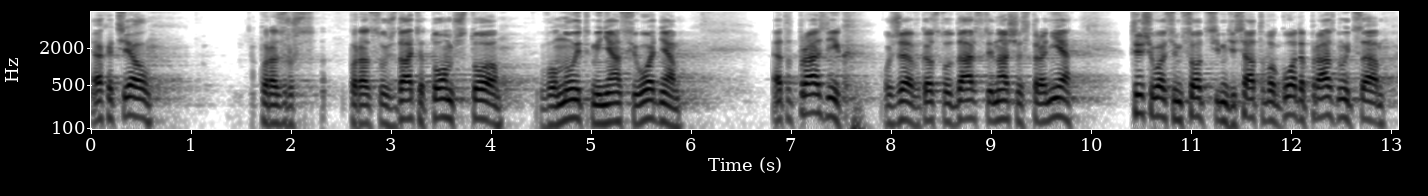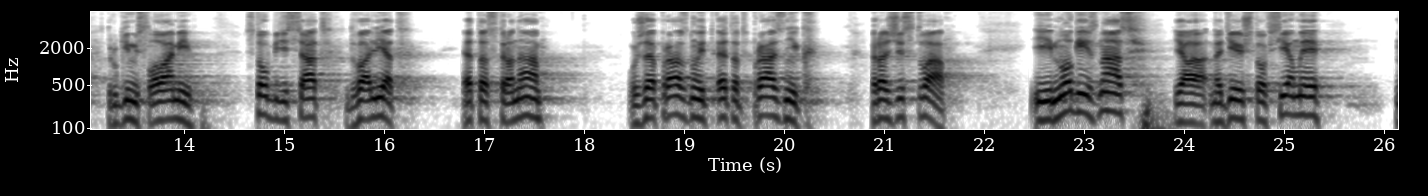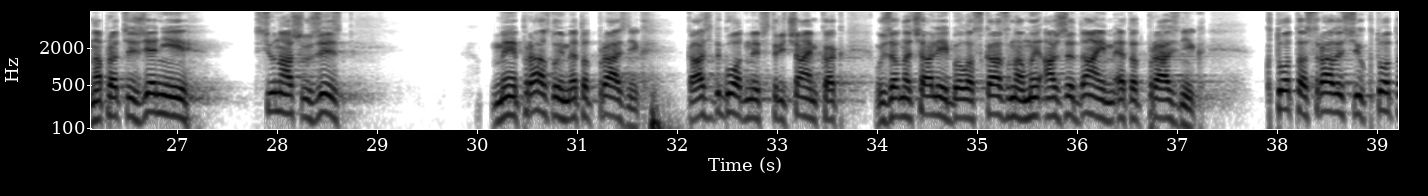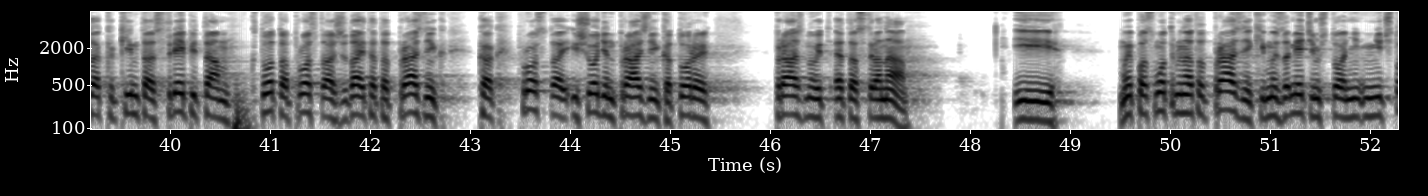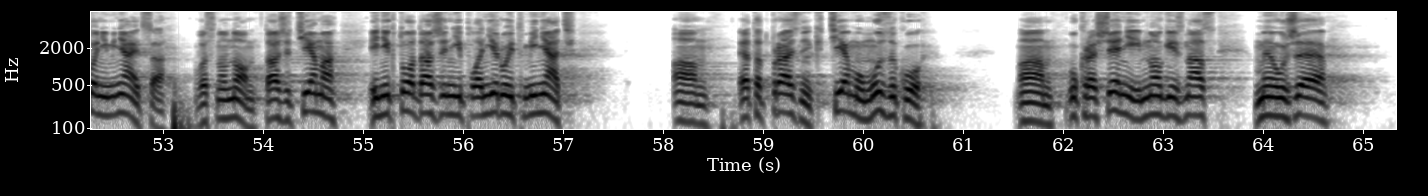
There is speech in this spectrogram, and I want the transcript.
Я хотел порассуждать о том, что волнует меня сегодня. Этот праздник уже в государстве нашей стране 1870 года празднуется, другими словами, 152 лет. Эта страна уже празднует этот праздник Рождества. И многие из нас, я надеюсь, что все мы на протяжении всю нашу жизнь мы празднуем этот праздник. Каждый год мы встречаем, как уже в начале было сказано, мы ожидаем этот праздник. Кто-то с радостью, кто-то каким-то с трепетом, кто-то просто ожидает этот праздник, как просто еще один праздник, который празднует эта страна. И мы посмотрим на этот праздник, и мы заметим, что ничто не меняется в основном. Та же тема, и никто даже не планирует менять этот праздник, тему, музыку, украшений. И многие из нас, мы уже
